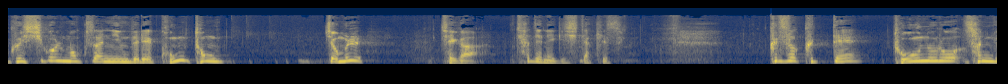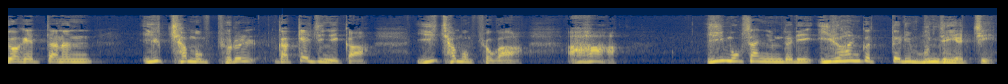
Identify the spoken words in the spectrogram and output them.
그 시골 목사님들의 공통점을 제가 찾아내기 시작했습니다. 그래서 그때 돈으로 선교하겠다는 1차 목표가 깨지니까 2차 목표가 아, 이 목사님들이 이러한 것들이 문제였지.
